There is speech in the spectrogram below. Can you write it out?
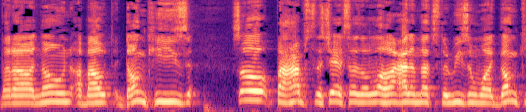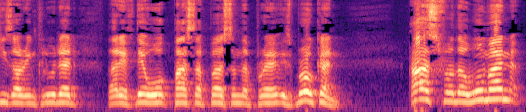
that are known about donkeys. So perhaps the Shaykh says, Allah alam, that's the reason why donkeys are included, that if they walk past a person, the prayer is broken. As for the woman,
